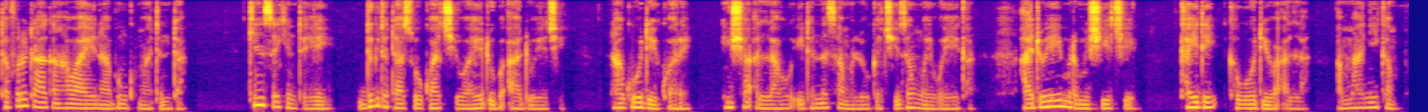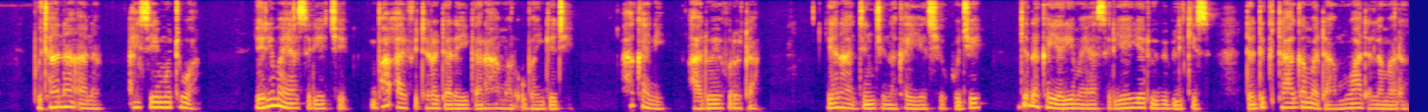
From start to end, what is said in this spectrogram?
Ta furta hakan hawaye na bin kumatunta. Kin sakinta yayi duk da taso kwacewa ya dubi ado ya ce na gode ƙwarai. Insha Allahu idan na samu lokaci zan waiwaye ka. Ado yayi murmushi ya ce kai dai ka gode wa Allah amma ni kam fita na a nan ai sai mutuwa. Yarima yasir ya ce ba a fitar da rai ga rahamar ubangiji. Haka ne ado ya furta. Yana jinjina kai ya ce ku je. Gida kai yarima yasir yayi ya dubi bilkis da duk ta gama damuwa da lamarin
